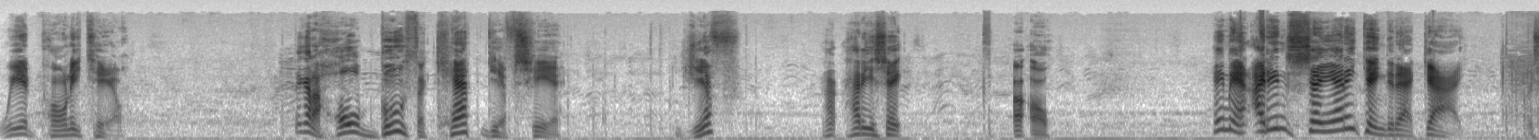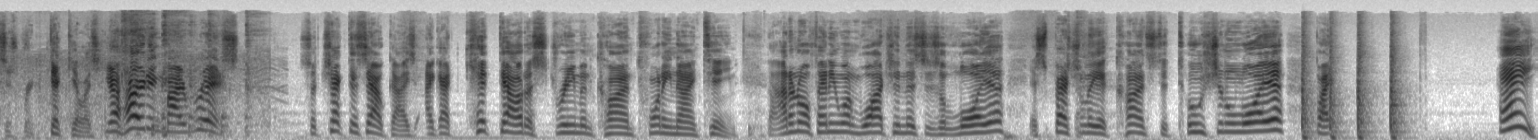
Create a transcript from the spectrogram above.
Weird ponytail. They got a whole booth of cat gifts here. GIF? H- how do you say? Uh-oh. Hey, man, I didn't say anything to that guy. This is ridiculous. You're hurting my wrist. So check this out, guys. I got kicked out of Streamin' Con 2019. Now, I don't know if anyone watching this is a lawyer, especially a constitutional lawyer, but hey.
